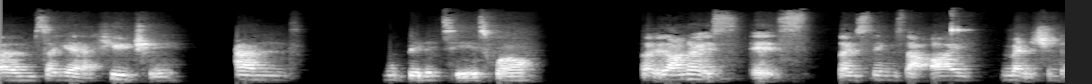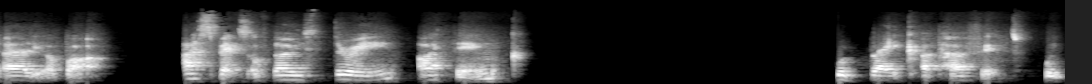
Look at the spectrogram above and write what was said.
Um, so, yeah, hugely. And mobility as well. I know it's it's those things that I mentioned earlier, but aspects of those three, I think, make a perfect week.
